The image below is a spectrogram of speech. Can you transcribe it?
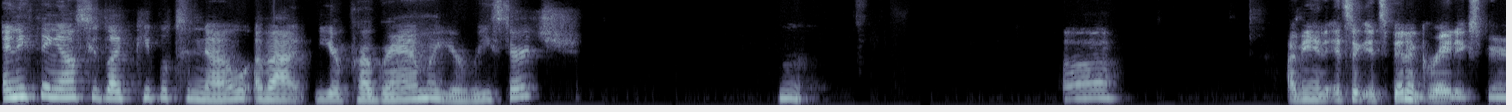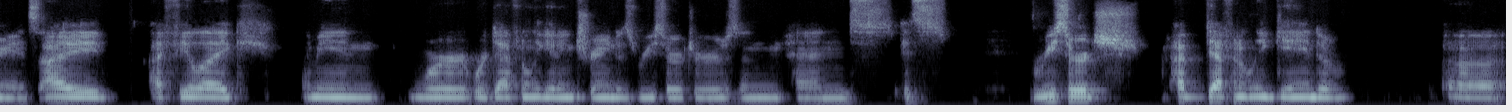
Anything else you'd like people to know about your program or your research? Hmm. uh i mean it's a, it's been a great experience. I i feel like i mean we're we're definitely getting trained as researchers and and it's research i've definitely gained a a,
